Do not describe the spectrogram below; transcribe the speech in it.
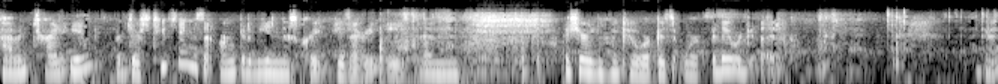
Haven't tried it yet, but there's two things that aren't going to be in this crate because I already ate them. I shared with my coworkers at work, but they were good. I Got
